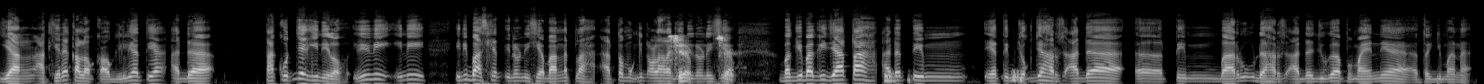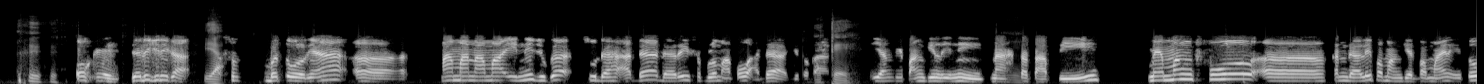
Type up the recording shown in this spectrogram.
yang akhirnya kalau kau lihat ya ada takutnya gini loh. Ini nih ini ini basket Indonesia banget lah atau mungkin olahraga Siap, di Indonesia. Bagi-bagi jatah ada tim ya tim Jogja harus ada eh, tim baru udah harus ada juga pemainnya atau gimana? Oke, jadi gini kak. Ya. Sebetulnya eh, nama-nama ini juga sudah ada dari sebelum aku ada gitu kan. Oke. yang dipanggil ini. Nah, Hmm. tetapi memang full eh, kendali pemanggilan pemain itu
